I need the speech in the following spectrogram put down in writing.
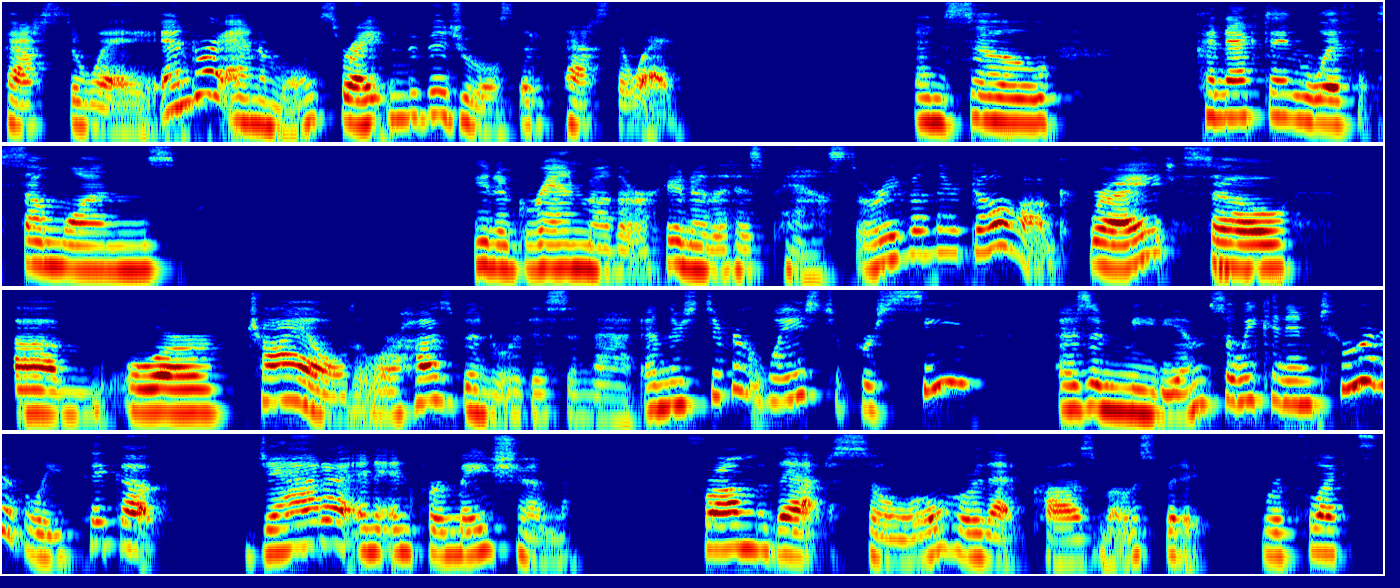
passed away and or animals, right? Individuals that have passed away. And so connecting with someone's you know grandmother you know that has passed or even their dog right? So um or child or husband or this and that. And there's different ways to perceive as a medium so we can intuitively pick up data and information from that soul or that cosmos but it reflects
